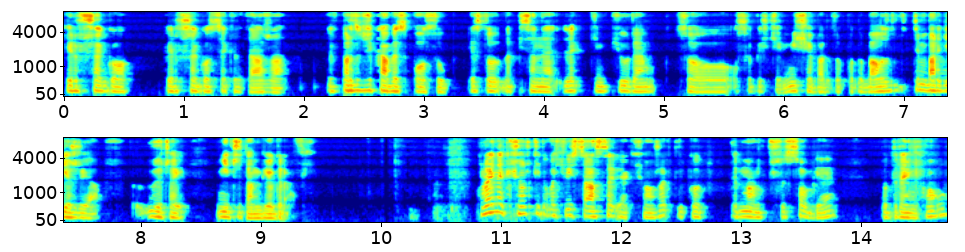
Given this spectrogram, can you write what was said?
pierwszego, pierwszego sekretarza w bardzo ciekawy sposób. Jest to napisane lekkim piórem, co osobiście mi się bardzo podobało, tym bardziej, że ja zwyczaj nie czytam biografii. Kolejne książki to właściwie cała seria książek, tylko te mam przy sobie, pod ręką.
